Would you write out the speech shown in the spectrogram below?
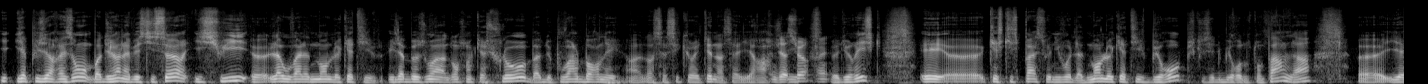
il y a plusieurs raisons. déjà, l'investisseur, il suit euh, là où va la demande locative. Il a besoin, dans son cash flow, bah, de pouvoir le borner, hein, dans sa sécurité, dans sa hiérarchie euh, du risque. Et qu'est-ce qui se passe au niveau de la demande locative bureau, puisque c'est le bureau dont on parle là il y a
